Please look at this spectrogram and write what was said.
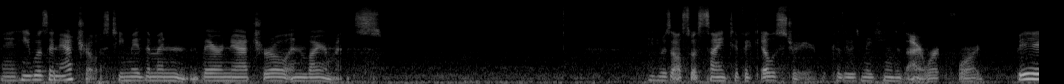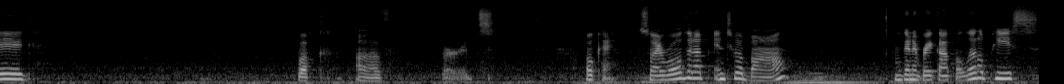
And he was a naturalist. He made them in their natural environments. He was also a scientific illustrator because he was making his artwork for a big book of birds. Okay, so I rolled it up into a ball. I'm going to break off a little piece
